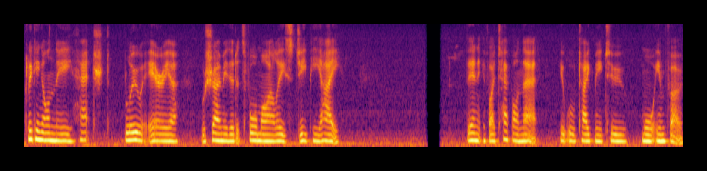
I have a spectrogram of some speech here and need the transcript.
Clicking on the hatched blue area will show me that it's 4 mile east GPA. Then if I tap on that it will take me to more info.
